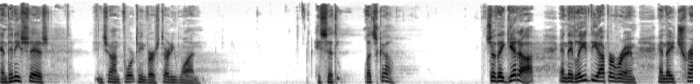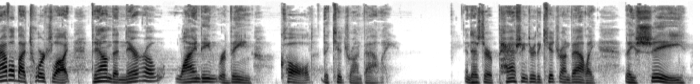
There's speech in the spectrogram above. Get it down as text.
And then he says in John 14, verse 31, he said, Let's go. So they get up and they leave the upper room and they travel by torchlight down the narrow, winding ravine called the Kidron Valley. And as they're passing through the Kidron Valley, they see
